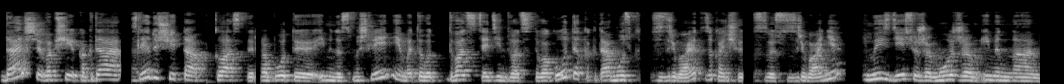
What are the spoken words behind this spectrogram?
Дальше вообще, когда следующий этап классной работы именно с мышлением, это вот 21-22 года, когда мозг созревает, заканчивает свое созревание, и мы здесь уже можем именно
